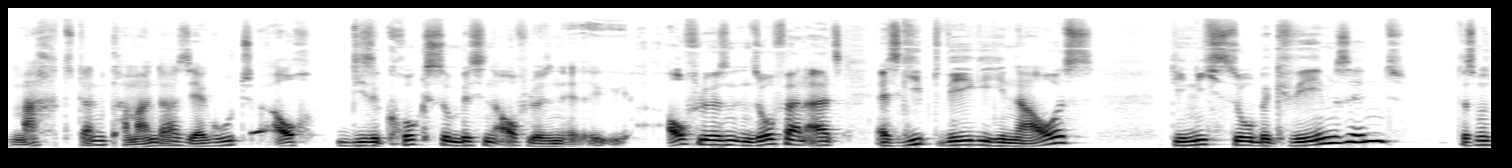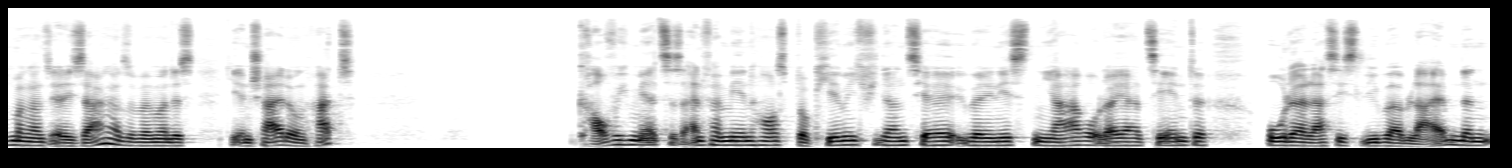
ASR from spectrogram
macht, dann kann man da sehr gut auch diese Krux so ein bisschen auflösen. Äh, auflösen insofern, als es gibt Wege hinaus, die nicht so bequem sind. Das muss man ganz ehrlich sagen. Also wenn man das, die Entscheidung hat, kaufe ich mir jetzt das Einfamilienhaus, blockiere mich finanziell über die nächsten Jahre oder Jahrzehnte oder lasse ich es lieber bleiben, dann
